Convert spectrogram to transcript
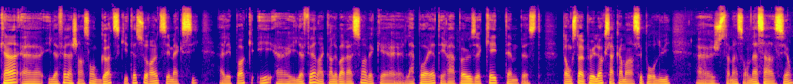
quand euh, il a fait la chanson Guts, qui était sur un de ses maxi à l'époque, et euh, il l'a fait en collaboration avec euh, la poète et rappeuse Kate Tempest. Donc c'est un peu là que ça a commencé pour lui, justement son ascension.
